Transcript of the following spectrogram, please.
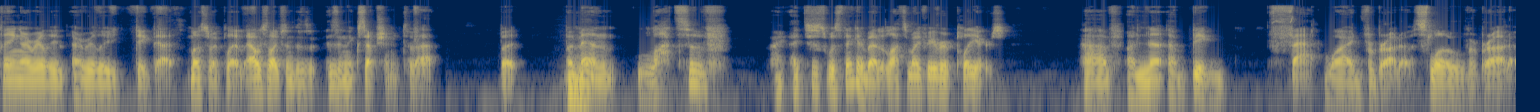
thing. I really, I really dig that. Most of my play, Alex Lifeson is, is an exception to that. But, but Mhm. man, lots of, I, I just was thinking about it. Lots of my favorite players have a, a big, fat, wide vibrato, slow vibrato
